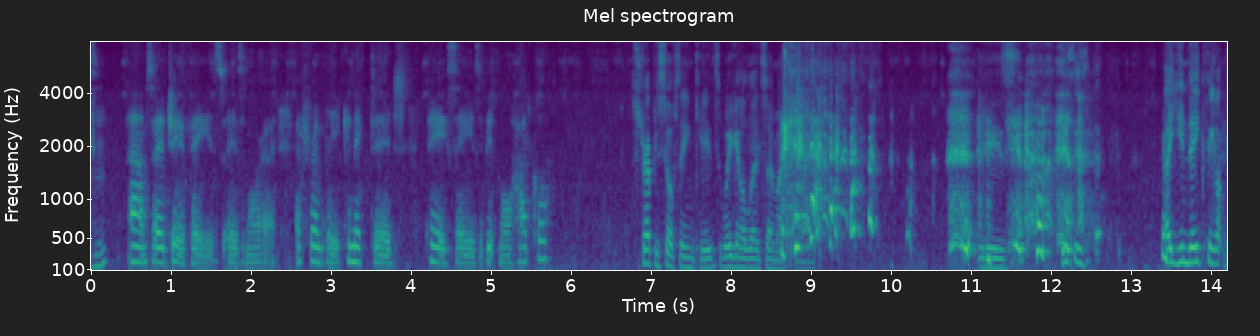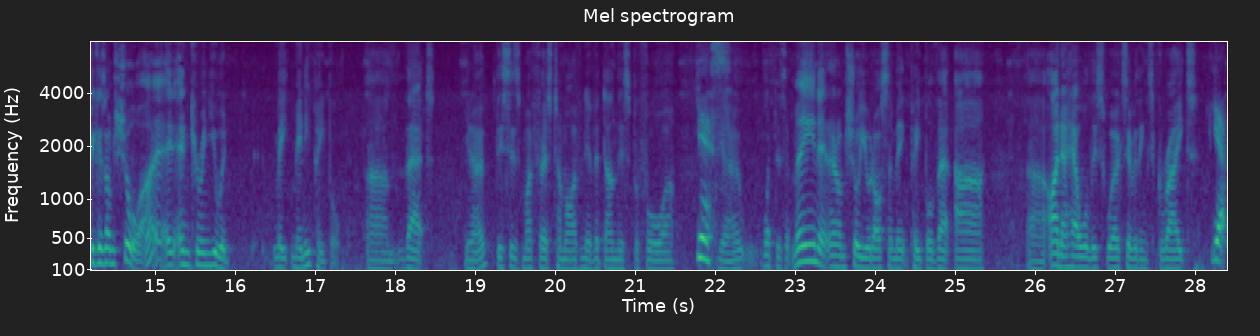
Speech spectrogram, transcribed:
Mm-hmm. Um, so GFE is, is more a, a friendly, connected. PSE is a bit more hardcore strap yourselves in, kids. We're going to learn so much today. it is. This is a unique thing because I'm sure, and, and Corinne, you would meet many people um, that you know this is my first time. I've never done this before. Yes. You know what does it mean? And, and I'm sure you would also meet people that are. Uh, I know how all this works. Everything's great. Yeah.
